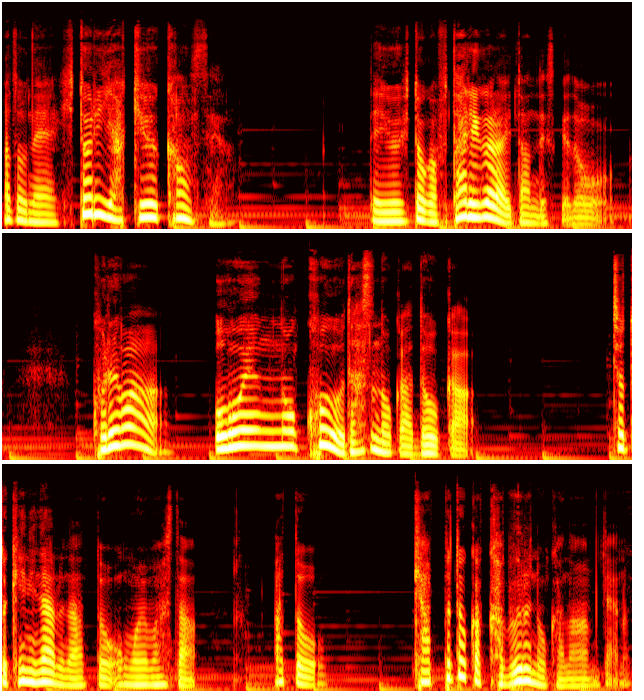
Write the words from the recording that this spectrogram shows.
あとね一人野球観戦。っていう人が2人ぐらいいたんですけどこれは応援の声を出すのかどうかちょっと気になるなと思いました。あとキャップとかかぶるのかなみたいな。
